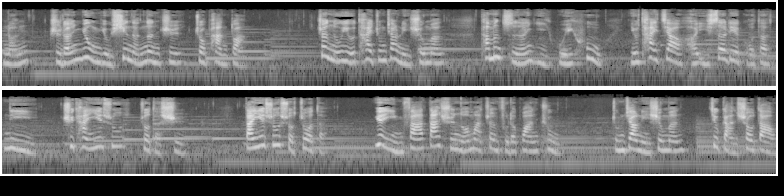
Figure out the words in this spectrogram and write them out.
人只能用有限的认知做判断。正如犹太宗教领袖们，他们只能以维护犹太教和以色列国的利益。去看耶稣做的事，当耶稣所做的越引发当时罗马政府的关注，宗教领袖们就感受到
